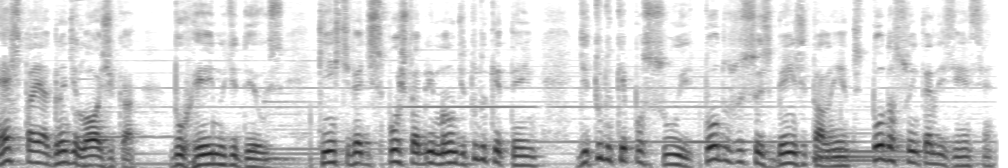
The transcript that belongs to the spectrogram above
Esta é a grande lógica do reino de Deus. Quem estiver disposto a abrir mão de tudo que tem, de tudo que possui, todos os seus bens e talentos, toda a sua inteligência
